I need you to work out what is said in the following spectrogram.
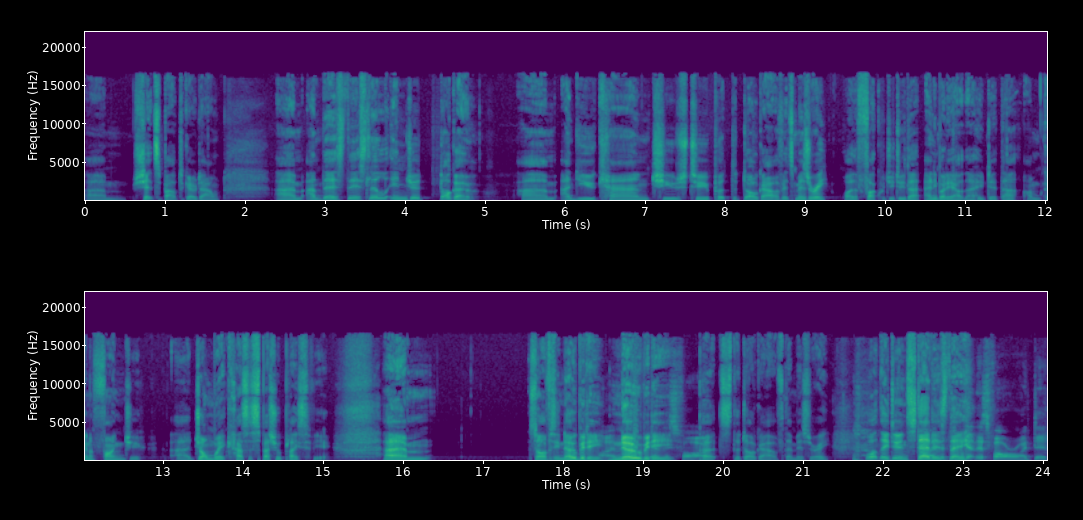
Um, shit's about to go down. Um, and there's this little injured doggo. Um, and you can choose to put the dog out of its misery. Why the fuck would you do that? Anybody out there who did that, I'm going to find you. Uh, John Wick has a special place for you. Um, so obviously nobody, I nobody get this far. puts the dog out of their misery. What they do instead I is didn't they get this far, or I did.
